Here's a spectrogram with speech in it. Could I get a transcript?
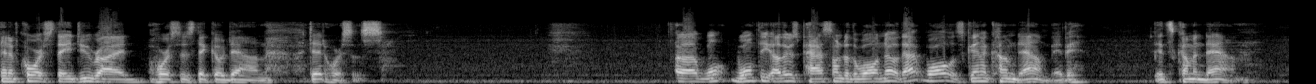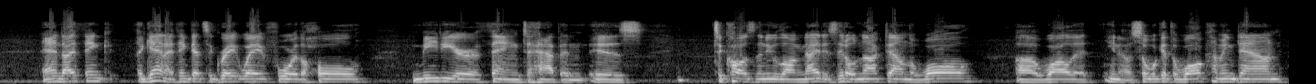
And of course, they do ride horses that go down, dead horses. Uh, won't, won't the others pass under the wall? No, that wall is going to come down, baby it's coming down. And I think, again, I think that's a great way for the whole meteor thing to happen is to cause the new long night is it'll knock down the wall uh, while it, you know, so we'll get the wall coming down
